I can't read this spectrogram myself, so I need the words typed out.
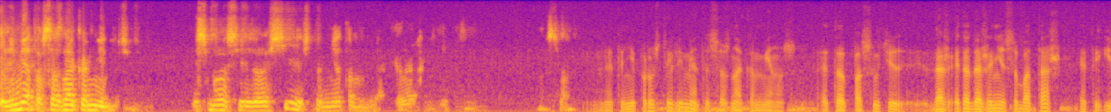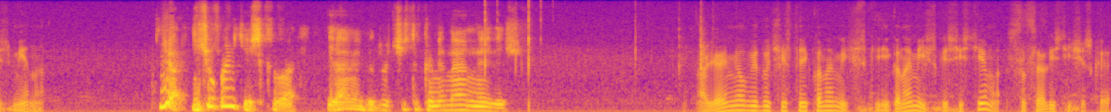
элементах со знаком минус. Письмо из России, что мне там, мягко говоря, всё. Это не просто элементы со знаком минус. Это, по сути, даже, это даже не саботаж, это измена. Нет, ничего политического. Я имею в виду чисто криминальные вещи. А я имел в виду чисто экономические. Экономическая система, социалистическая,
